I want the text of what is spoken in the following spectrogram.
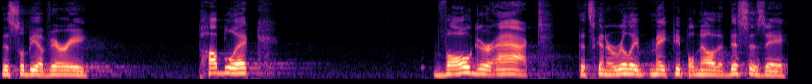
This will be a very public, vulgar act that's going to really make people know that this is a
